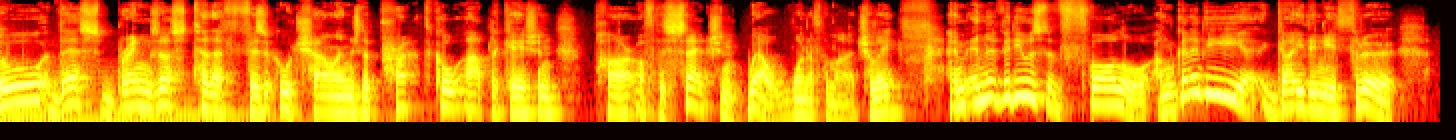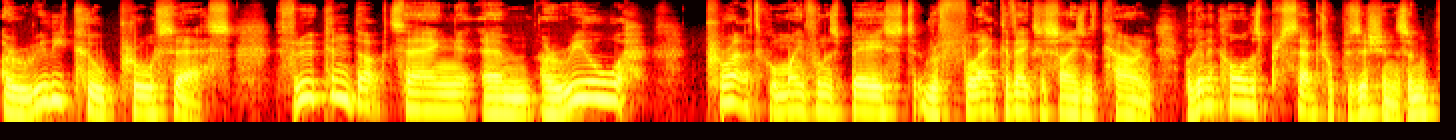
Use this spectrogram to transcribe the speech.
So this brings us to the physical challenge, the practical application part of the section. Well, one of them actually. Um, in the videos that follow, I'm going to be guiding you through a really cool process through conducting um, a real practical mindfulness-based reflective exercise with Karen. We're going to call this perceptual positions, and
